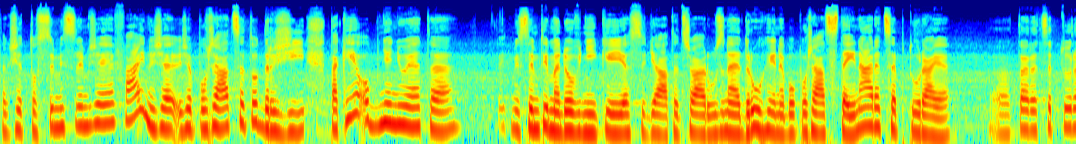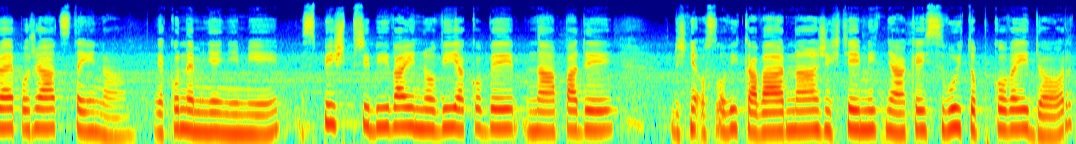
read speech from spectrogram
takže to si myslím, že je fajn, že, že pořád se to drží. Taky je obměňujete? Teď myslím ty medovníky, jestli děláte třeba různé druhy nebo pořád stejná receptura je? Eh, ta receptura je pořád stejná, jako neměním ji. Spíš přibývají nový jakoby nápady, když mě osloví kavárna, že chtějí mít nějaký svůj topkový dort,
